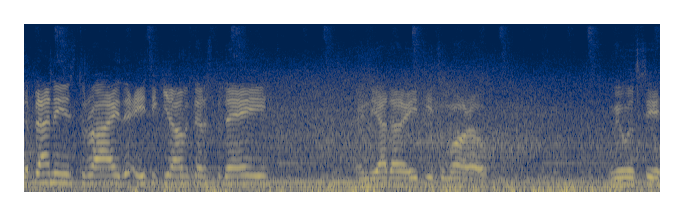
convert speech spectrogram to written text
The plan is to ride 80 kilometers today and the other 80 tomorrow we will see.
